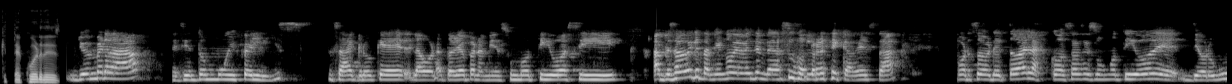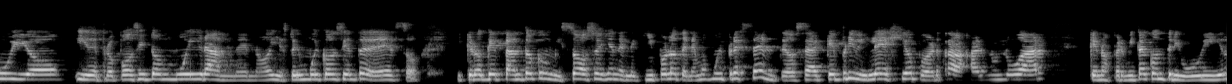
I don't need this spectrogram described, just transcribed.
que te acuerdes. Yo en verdad me siento muy feliz. O sea, creo que laboratorio para mí es un motivo así, a pesar de que también obviamente me da sus dolores de cabeza, por sobre todas las cosas es un motivo de, orgullo y de propósito muy grande, ¿no? Y estoy muy consciente de eso. Y creo que tanto con mis socios y en el equipo lo tenemos muy presente. O sea, qué privilegio poder trabajar en un lugar que nos permita contribuir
